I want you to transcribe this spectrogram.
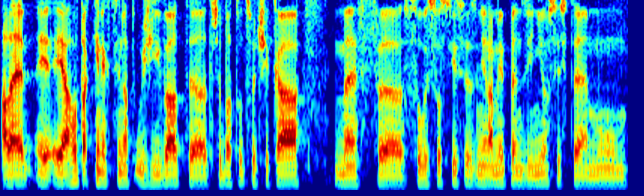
Ale já ho taky nechci nadužívat. Třeba to, co čekáme v souvislosti se změnami penzijního systému,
